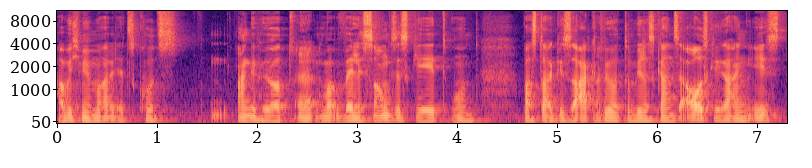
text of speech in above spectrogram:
habe ich mir mal jetzt kurz angehört, Ja. welche Songs es geht und was da gesagt wird und wie das Ganze ausgegangen ist.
